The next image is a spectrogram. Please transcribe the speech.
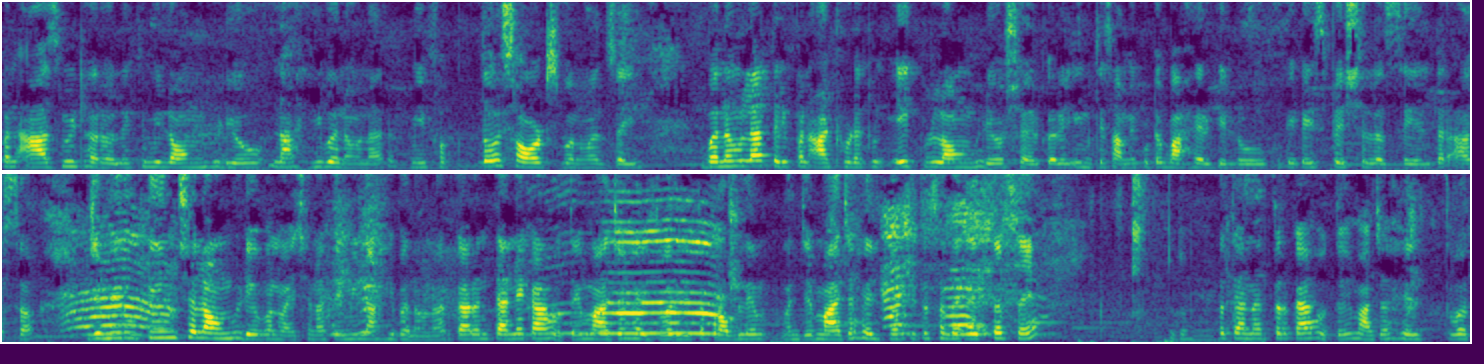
पण आज मी ठरवलं की मी लॉंग व्हिडिओ नाही बनवणार. मी फक्त शॉर्ट्स बनवत जाईल. बनवला तरी पण आठवड्यातून एक लॉंग व्हिडिओ शेअर करेल. इन केस आम्ही कुठं बाहेर गेलो कुठे काही स्पेशल असेल तर असं जे मी रुटीनचे लॉंग व्हिडिओ बनवायचे ना ते मी नाही बनवणार. कारण त्याने काय होते माझ्या हेल्थवरती तर प्रॉब्लेम म्हणजे माझ्या हेल्थवरती तर सगळं येतच आहे. तर त्यानंतर काय होतंय माझ्या हेल्थवर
